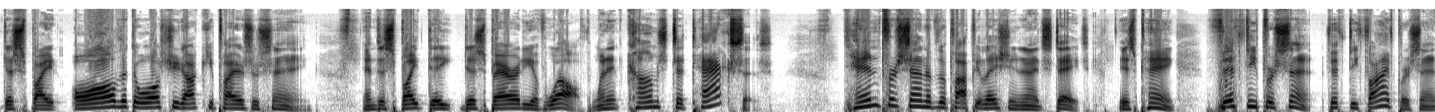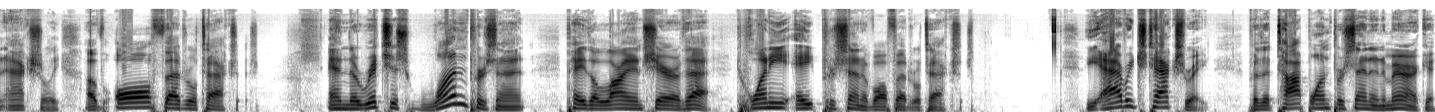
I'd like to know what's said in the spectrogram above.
despite all that the Wall Street occupiers are saying, and despite the disparity of wealth, when it comes to taxes, 10% of the population in the United States is paying 50%, 55% actually, of all federal taxes. And the richest 1% pay the lion's share of that, 28% of all federal taxes. The average tax rate for the top 1% in America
